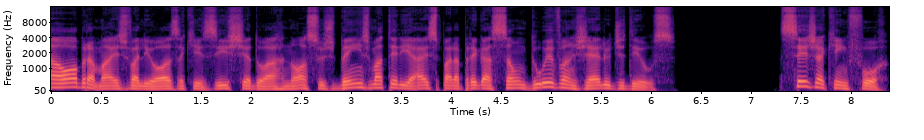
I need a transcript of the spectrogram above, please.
A obra mais valiosa que existe é doar nossos bens materiais para a pregação do Evangelho de Deus. Seja quem for,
